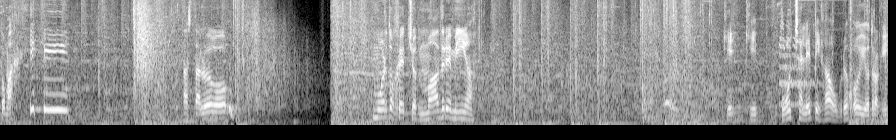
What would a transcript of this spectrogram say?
Toma. Hasta luego. Muerto headshot, madre mía. ¿Qué, qué pocha le he pegado, bro? Uy, otro aquí.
